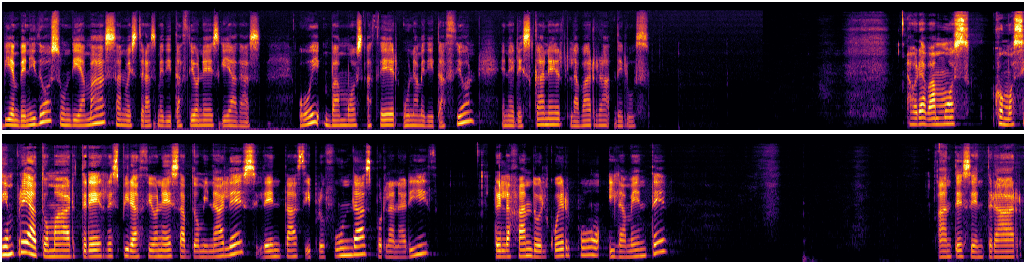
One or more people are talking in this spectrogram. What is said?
Bienvenidos un día más a nuestras meditaciones guiadas. Hoy vamos a hacer una meditación en el escáner La barra de luz. Ahora vamos, como siempre, a tomar tres respiraciones abdominales lentas y profundas por la nariz, relajando el cuerpo y la mente antes de entrar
